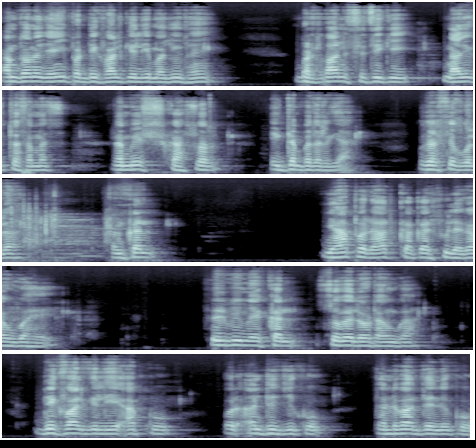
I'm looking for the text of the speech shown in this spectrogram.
हम दोनों यहीं पर देखभाल के लिए मौजूद हैं। वर्तमान स्थिति की नाजुकता समझ रमेश का स्वर एकदम बदल गया। उधर से बोला, अंकल, यहाँ पर रात का कर्फ्यू लगा हुआ है। फिर भी मैं कल सुबह लौट आऊँगा। देखभाल के लिए आपको और आंटी जी को धन्यवाद देने को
